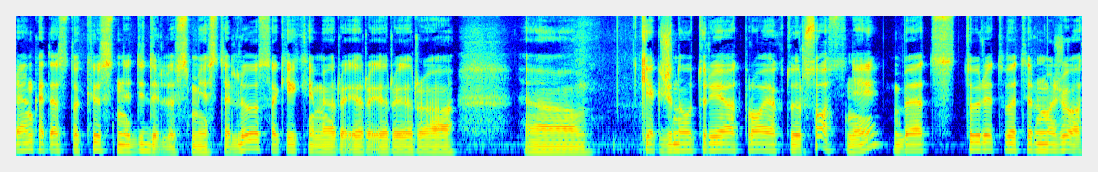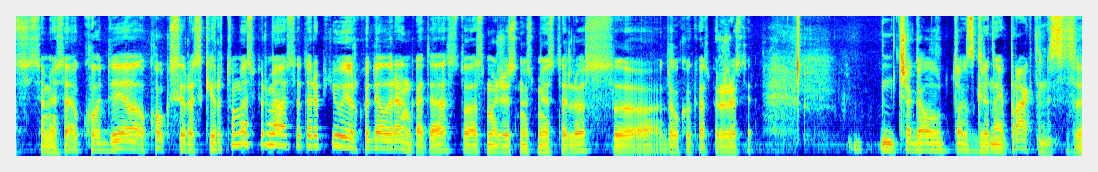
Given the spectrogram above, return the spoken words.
renkatės tokius nedidelius miestelius, sakykime, ir, ir, ir, ir uh, kiek žinau, turėjot projektų ir sostiniai, bet turit vat, ir mažiuosiuose mieste. Kodėl, koks yra skirtumas pirmiausia tarp jų ir kodėl renkatės tuos mažesnius miestelius, uh, dėl kokios priežasties? Čia gal toks grinai praktinis e,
